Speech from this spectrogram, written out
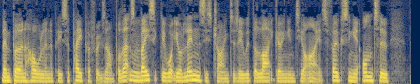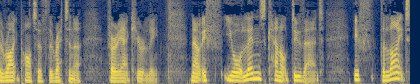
then burn a hole in a piece of paper, for example. That's mm. basically what your lens is trying to do with the light going into your eye. It's focusing it onto the right part of the retina very accurately. Now, if your lens cannot do that, if the light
